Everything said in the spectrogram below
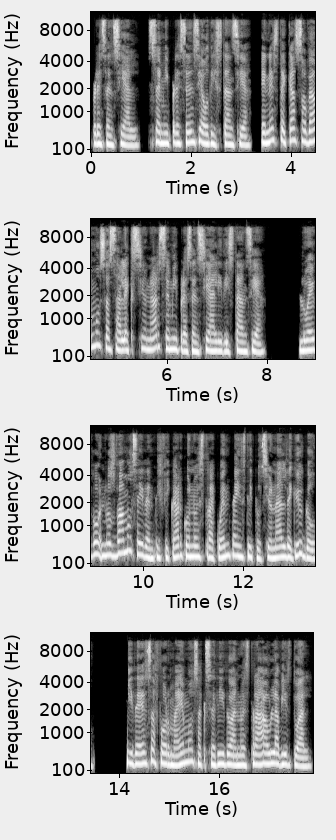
presencial semipresencia o distancia. En este caso vamos a seleccionar semipresencial y distancia. Luego nos vamos a identificar con nuestra cuenta institucional de Google. Y de esa forma hemos accedido a nuestra aula virtual.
